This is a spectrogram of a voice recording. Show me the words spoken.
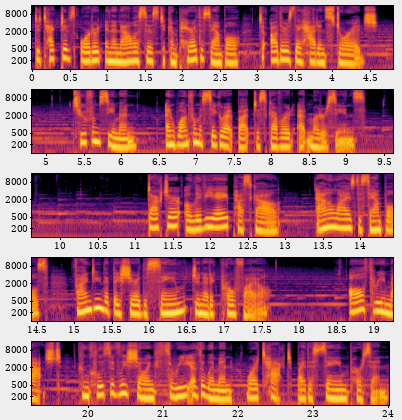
detectives ordered an analysis to compare the sample to others they had in storage two from semen and one from a cigarette butt discovered at murder scenes. Dr. Olivier Pascal analyzed the samples, finding that they shared the same genetic profile. All three matched, conclusively showing three of the women were attacked by the same person.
